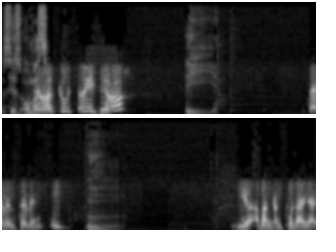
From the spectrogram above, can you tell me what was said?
Sesi oma zero two three zero iye. seven seven eight. Mm. ngiyo abangangitholaya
